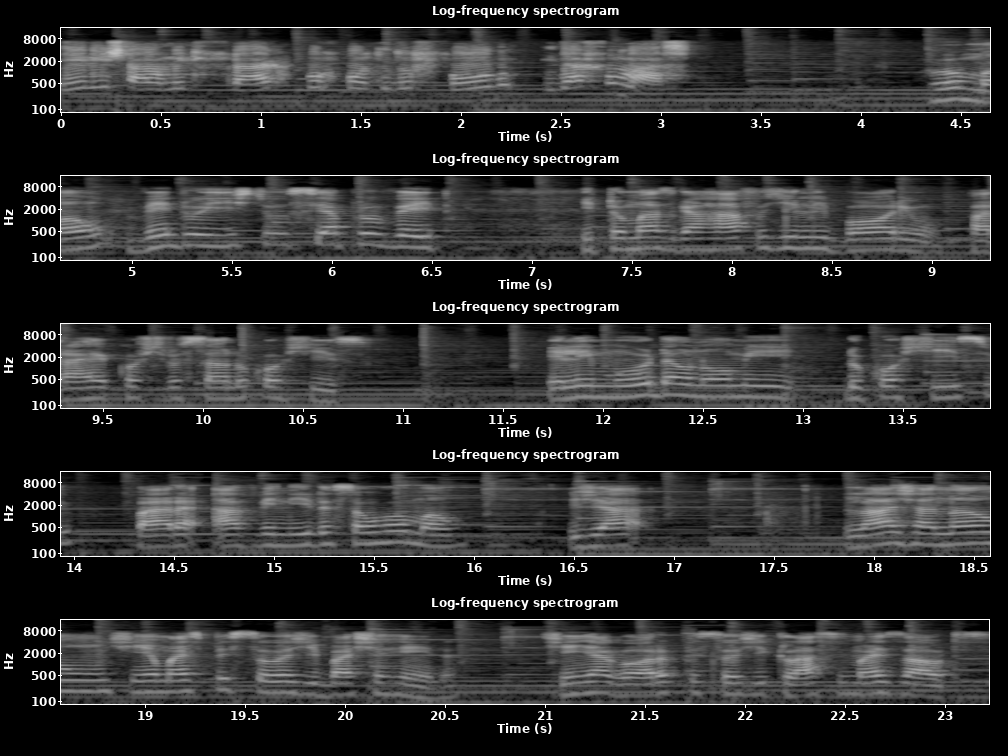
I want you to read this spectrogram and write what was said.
Ele estava muito fraco por conta do fogo e da fumaça. Romão, vendo isto, se aproveita e toma as garrafas de Libório para a reconstrução do cortiço. Ele muda o nome do cortiço para Avenida São Romão. Já lá já não tinha mais pessoas de baixa renda, tinha agora pessoas de classes mais altas.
